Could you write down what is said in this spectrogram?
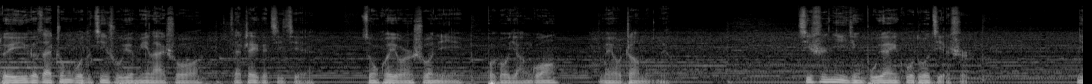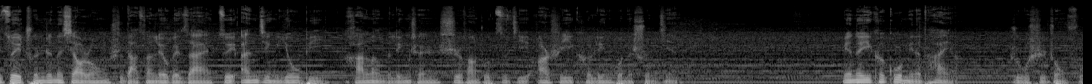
对于一个在中国的金属乐迷来说，在这个季节，总会有人说你不够阳光，没有正能量。其实你已经不愿意过多解释，你最纯真的笑容是打算留给在最安静、幽闭、寒冷的凌晨，释放出自己二十一颗灵魂的瞬间。面对一颗过敏的太阳，如释重负，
